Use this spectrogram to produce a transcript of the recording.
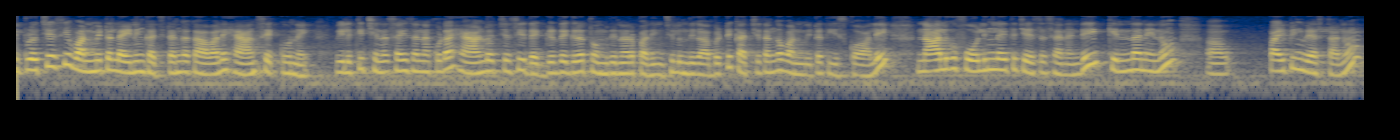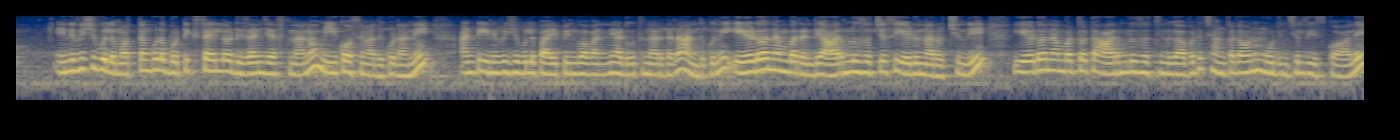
ఇప్పుడు వచ్చేసి వన్ మీటర్ లైనింగ్ ఖచ్చితంగా కావాలి. హ్యాండ్స్ ఎక్కువ ఉన్నాయి. వీళ్ళకి చిన్న సైజ్ అన్నా కూడా హ్యాండ్ వచ్చేసి దగ్గర దగ్గర తొమ్మిదిన్నర పది ఇంచులు ఉంది కాబట్టి ఖచ్చితంగా వన్ మీటర్ తీసుకోవాలి. నాలుగు ఫోల్డింగ్లు అయితే చేసేసానండి. కింద నేను పైపింగ్ వేస్తాను. ఇన్విజిబుల్ మొత్తం కూడా బొటిక్ స్టైల్లో డిజైన్ చేస్తున్నాను మీకోసం అది కూడా అంటే ఇన్విజిబుల్ పైపింగ్ అవన్నీ అడుగుతున్నారు కదా అందుకుని. ఏడో నెంబర్ అండి ఆర్మ్ లూజ్ వచ్చేసి ఏడున్నర వచ్చింది. ఏడో నెంబర్ తోటి ఆర్మ్ లూజ్ వచ్చింది కాబట్టి చంకడౌన్ మూడు ఇంచులు తీసుకోవాలి.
